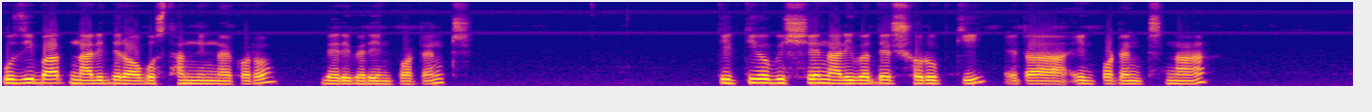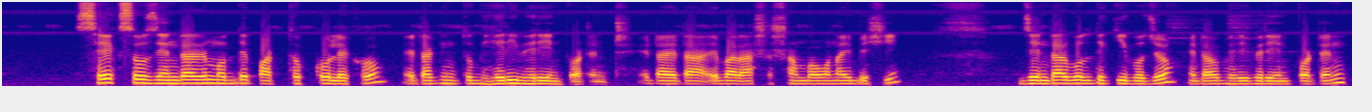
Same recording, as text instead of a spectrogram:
পুঁজিবাদ নারীদের অবস্থান নির্ণয় করো ভেরি ভেরি ইম্পর্ট্যান্ট তৃতীয় বিশ্বে নারীবাদের স্বরূপ কি? এটা ইম্পর্ট্যান্ট না। সেক্স ও জেন্ডারের মধ্যে পার্থক্য লেখো। এটা কিন্তু ভেরি ভেরি ইম্পর্ট্যান্ট এটা এটা এবার আসার সম্ভাবনাই বেশি। জেন্ডার বলতে কি বোঝো? এটাও ভেরি ভেরি ইম্পর্ট্যান্ট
